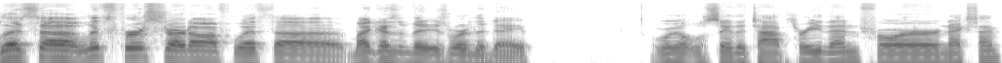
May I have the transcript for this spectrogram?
Let's uh let's first start off with uh my cousin Vinny's word of the day. We'll we'll say the top three then for next time.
